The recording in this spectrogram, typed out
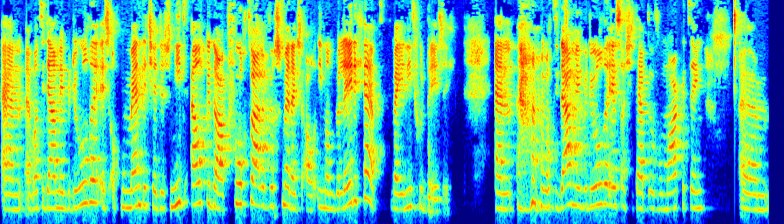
En wat hij daarmee bedoelde is op het moment dat je dus niet elke dag voor 12 uur s middags al iemand beledigd hebt, ben je niet goed bezig. En wat hij daarmee bedoelde is, als je het hebt over marketing, Ehm,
